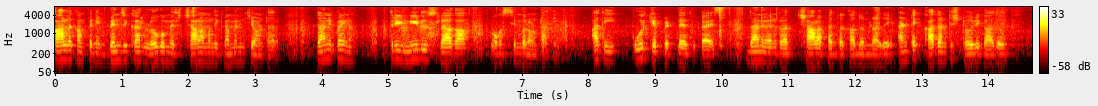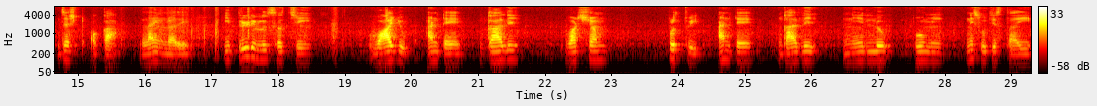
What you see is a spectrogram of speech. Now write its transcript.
కార్ల కంపెనీ బెంజ్ కార్ లోగో మీరు చాలామంది గమనించే ఉంటారు. దానిపైన త్రీ నీడిల్స్ లాగా ఒక సింబల్ ఉంటుంది. అది ఊరికే పెట్టలేదు గాయస్ దాని వెనుక చాలా పెద్ద కథ ఉన్నది అంటే కథ అంటే స్టోరీ కాదు. జస్ట్ ఒక లైన్ ఉన్నది ఈ త్రీ న్యూస్ వచ్చి వాయు అంటే గాలి వర్షం పృథ్వీ అంటే గాలి నీళ్ళు భూమిని సూచిస్తాయి.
